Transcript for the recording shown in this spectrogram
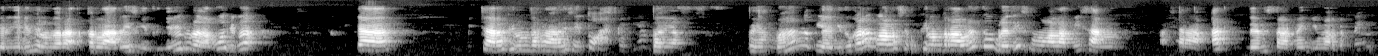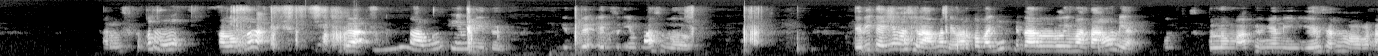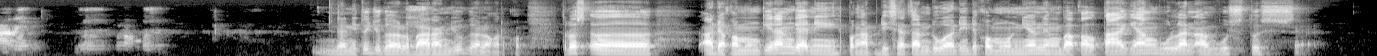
jadi jadi film ter- terlaris gitu jadi menurut aku juga ya bicara film terlaris itu aspeknya banyak banyak banget ya gitu karena kalau film terlaris itu berarti semua lapisan masyarakat dan strategi marketing harus ketemu. Kalau enggak enggak nggak mungkin gitu. Itu it's impossible. Jadi kayaknya masih lama deh. Warkop aja sekitar lima tahun ya belum akhirnya digeser sama penari. Hmm, hmm. dan itu juga lebaran juga loh Warkop. Terus eh ada kemungkinan nggak nih Pengabdi Setan 2 di The Communion yang bakal tayang bulan Agustus? ya?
